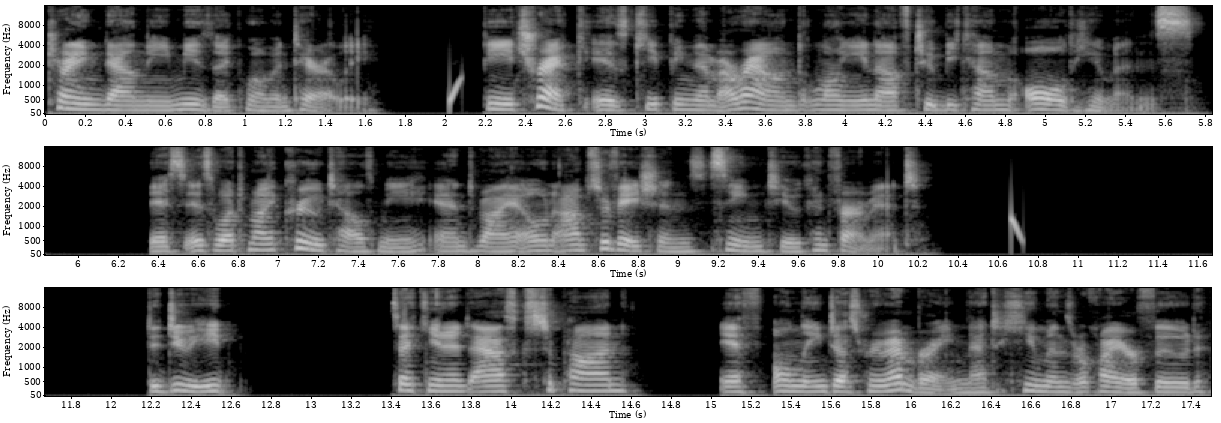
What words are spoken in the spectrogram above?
turning down the music momentarily. The trick is keeping them around long enough to become old humans. This is what my crew tells me, and my own observations seem to confirm it. Did you eat? Secunit asks Tapan, if only just remembering that humans require food.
